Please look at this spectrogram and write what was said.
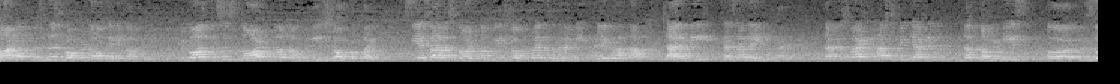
part of business profit of any company because this is not the company's job profile CSR is not company's job profile जैसा मैंने पहले कहा था। चैरिटी ऐसा नहीं होता है। Kept in the committee's uh, reserve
